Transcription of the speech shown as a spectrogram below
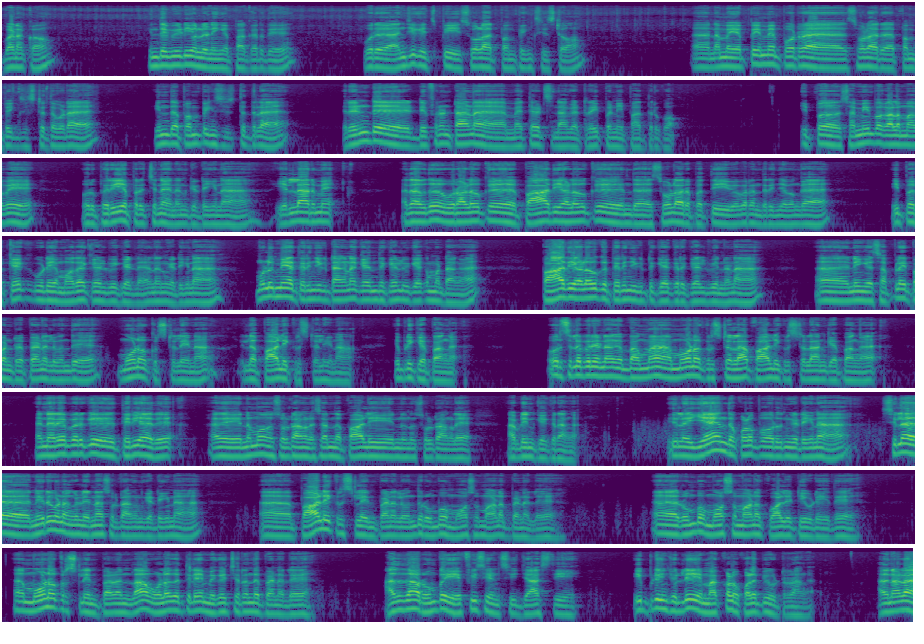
வணக்கம். இந்த வீடியோவில் நீங்கள் பார்க்குறது ஒரு அஞ்சு ஹெச்பி சோலார் பம்பிங் சிஸ்டம் நம்ம எப்பயுமே போடுற சோலார் பம்பிங் சிஸ்டத்தை விட இந்த பம்பிங் சிஸ்டத்தில் ரெண்டு டிஃப்ரெண்ட்டான மெத்தட்ஸ் நாங்கள் ட்ரை பண்ணி பார்த்துருக்கோம் இப்போ சமீப காலமாகவே ஒரு பெரிய பிரச்சனை என்னென்னு கேட்டிங்கன்னா எல்லாருமே அதாவது ஓரளவுக்கு பாதி அளவுக்கு இந்த சோலாரை பற்றி விவரம் தெரிஞ்சவங்க இப்போ கேட்கக்கூடிய மொதல் கேள்வி கேட்ட என்னென்னு கேட்டிங்கன்னா முழுமையாக தெரிஞ்சுக்கிட்டாங்கன்னா எந்த இந்த கேள்வி கேட்க மாட்டாங்க. பாதி அளவுக்கு தெரிஞ்சுக்கிட்டு கேட்குற கேள்வி என்னென்னா நீங்கள் சப்ளை பண்ணுற பேனல் வந்து மோனோ கிறிஸ்டலைனா இல்லை பாலி கிறிஸ்டலைனா இப்படி கேட்பாங்க? ஒரு சில பேர் என்ன கேட்பாங்கம்மா மோனோ கிறிஸ்டலா பாலி கிறிஸ்டலான்னு கேட்பாங்க. நிறைய பேருக்கு தெரியாது. அது என்னமோ சொல்கிறாங்களே சார் இந்த பாலின்னு சொல்கிறாங்களே அப்படின்னு கேட்குறாங்க. இதில் ஏன் இந்த குழப்பம் வருதுன்னு கேட்டிங்கன்னா சில நிறுவனங்கள் என்ன சொல்கிறாங்கன்னு கேட்டிங்கன்னா பாலி கிறிஸ்டலைன் பேனல் வந்து ரொம்ப மோசமான பேனலு. ரொம்ப மோசமான குவாலிட்டி உடையது. மோனோகிறிஸ்டலின் பேனல் தான் உலகத்திலே மிகச்சிறந்த பேனலு. அதுதான் ரொம்ப எஃபிஷியன்சி ஜாஸ்தி. இப்படின்னு சொல்லி மக்களை குழப்பி விட்டுறாங்க. அதனால்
